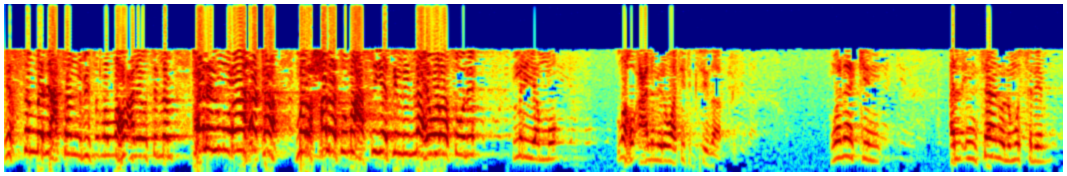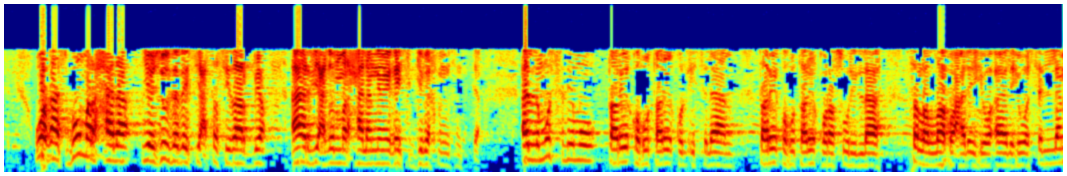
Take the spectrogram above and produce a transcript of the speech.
يخسم مدي عصى النبي صلى الله عليه وسلم؟ هل المراهقة مرحلة معصية لله ورسوله؟ مريم الله أعلم رواتي تكسيدار ولكن الإنسان المسلم وغاس بو مرحلة يجوز ذي يعتصي ربي أرجع ذو المرحلة أنه يغيس الجبخ من سنتة. المسلم طريقه طريق الإسلام طريقه طريق رسول الله صلى الله عليه وآله وسلم.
